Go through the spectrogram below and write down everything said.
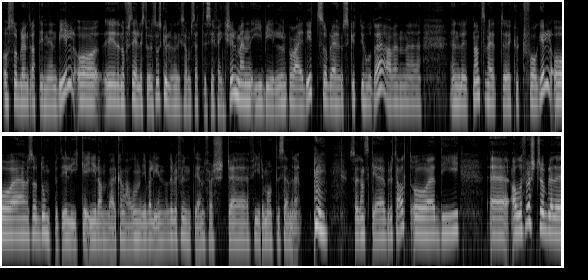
og, så ble hun dratt inn i en bil, og i den offisielle historien så skulle hun liksom settes i fengsel, men i bilen på vei dit så ble hun skutt i hodet av en, en løytnant som het Kurt Vogel, og så dumpet de liket i Landværkanalen i Berlin, og det ble funnet igjen først fire måneder senere. så ganske brutalt. Og de Eh, aller først så ble det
